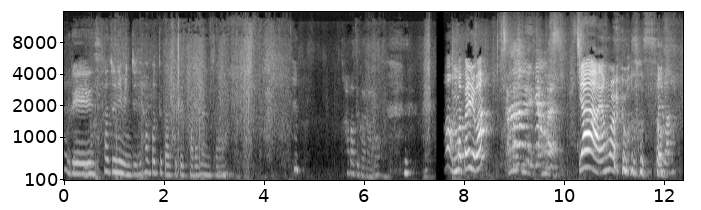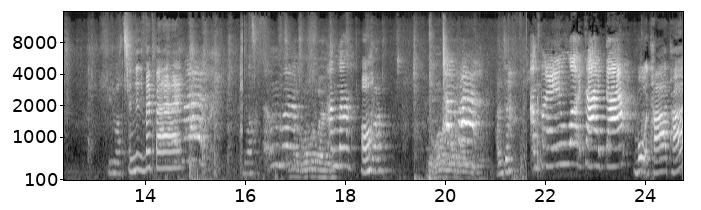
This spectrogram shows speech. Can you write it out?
우리 서준이 민준이 하버드 가기를 바라면서 하버드 가라고. 어, 엄마 빨리 와? 쌍마신의 양말. 야 양말 왜 벗었어? 이리 와. 민준이 빠이빠이 엄마 뭐 먹으러 가야지? 어? 뭐 먹으러 가야지? 앉아. 뭐다 다?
